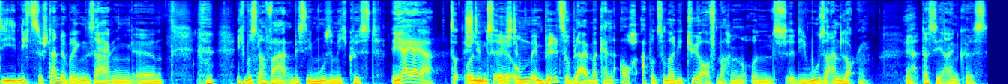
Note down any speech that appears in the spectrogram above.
die nichts zustande bringen, sagen, ähm, ich muss noch warten, bis die Muse mich küsst. Ja, ja, ja. To- und äh, um im Bild zu bleiben, man kann auch ab und zu mal die Tür aufmachen und äh, die Muse anlocken, Ja. dass sie einen küsst.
